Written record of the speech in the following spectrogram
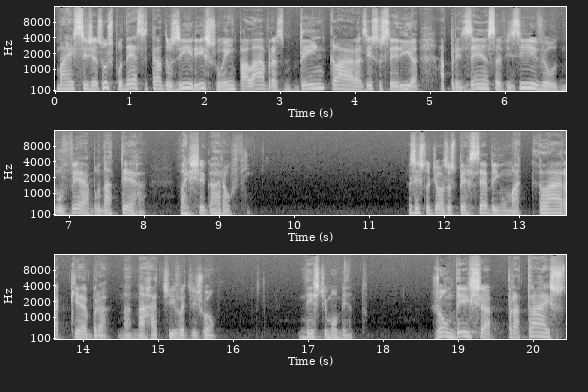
mas se Jesus pudesse traduzir isso em palavras bem claras, isso seria a presença visível do Verbo na terra vai chegar ao fim. Os estudiosos percebem uma clara quebra na narrativa de João, neste momento. João deixa para trás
